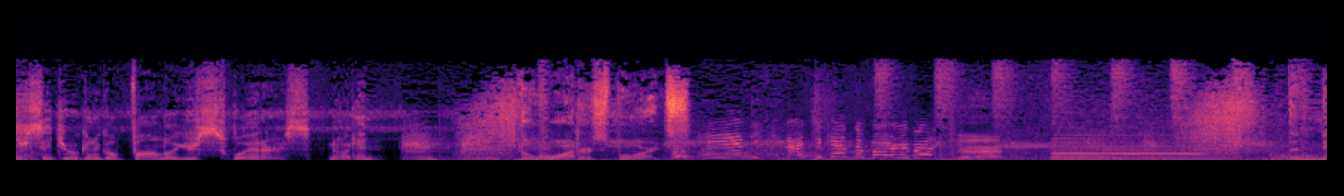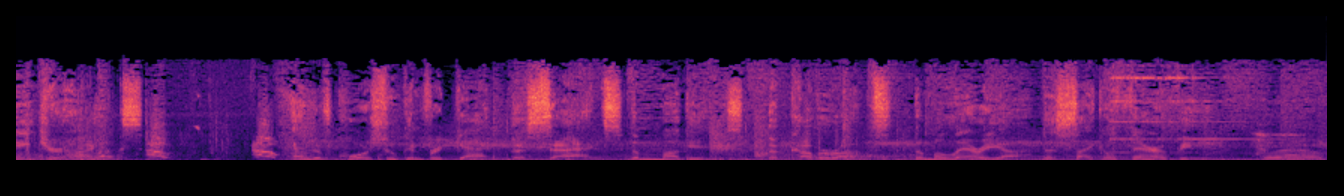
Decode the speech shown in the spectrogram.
You said you were gonna go fondle your sweaters. No, I didn't. The water sports. Hey, Andy, can I take out the Mario Bros? Sure. The nature hikes. Out! Out! And of course, who can forget the sex, the muggings, the cover-ups, the malaria, the psychotherapy. Hello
